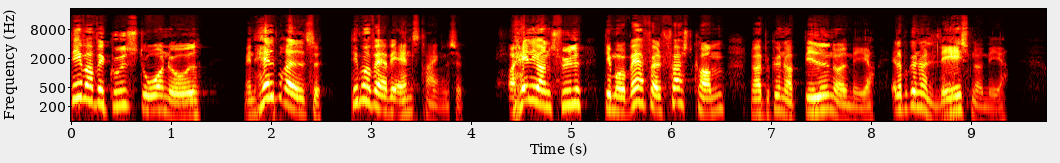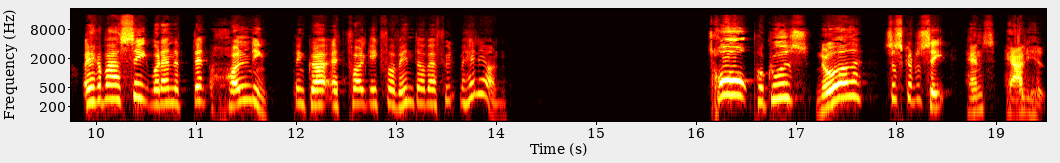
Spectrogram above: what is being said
det var ved Guds store nåde. Men helbredelse, det må være ved anstrengelse. Og Helligåndens fylde, det må i hvert fald først komme, når jeg begynder at bede noget mere, eller begynder at læse noget mere. Og jeg kan bare se, hvordan den holdning, den gør, at folk ikke forventer at være fyldt med Helligånden. Tro på Guds nåde, så skal du se hans herlighed.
